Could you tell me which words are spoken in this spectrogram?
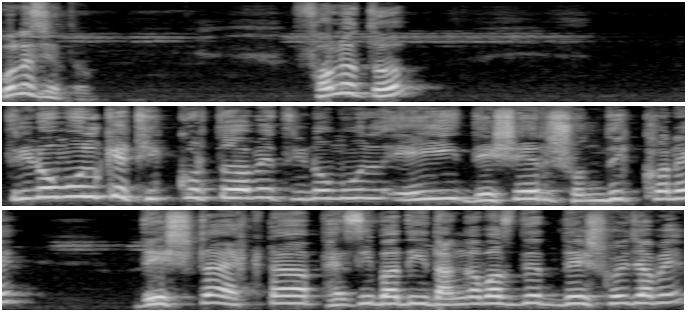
বলেছে তো? ফলত তৃণমূলকে ঠিক করতে হবে। তৃণমূল এই দেশের সন্ধিক্ষণে দেশটা একটা ফ্যাসিবাদী দাঙ্গাবাজদের দেশ হয়ে যাবে।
